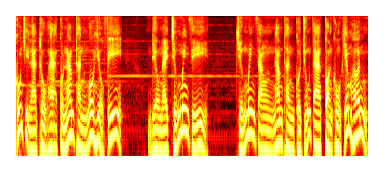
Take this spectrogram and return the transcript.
cũng chỉ là thuộc hạ của nam thần Ngô Hiểu Phi. Điều này chứng minh gì? Chứng minh rằng nam thần của chúng ta còn khủng khiếp hơn.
